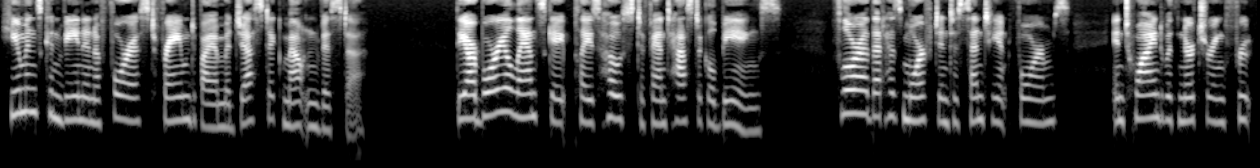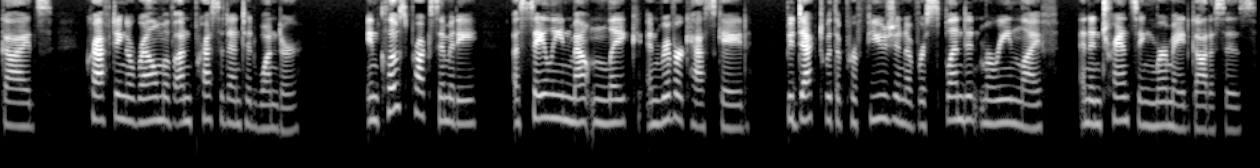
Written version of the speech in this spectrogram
humans convene in a forest framed by a majestic mountain vista. The arboreal landscape plays host to fantastical beings, flora that has morphed into sentient forms, entwined with nurturing fruit guides, crafting a realm of unprecedented wonder. In close proximity, a saline mountain lake and river cascade, bedecked with a profusion of resplendent marine life and entrancing mermaid goddesses.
